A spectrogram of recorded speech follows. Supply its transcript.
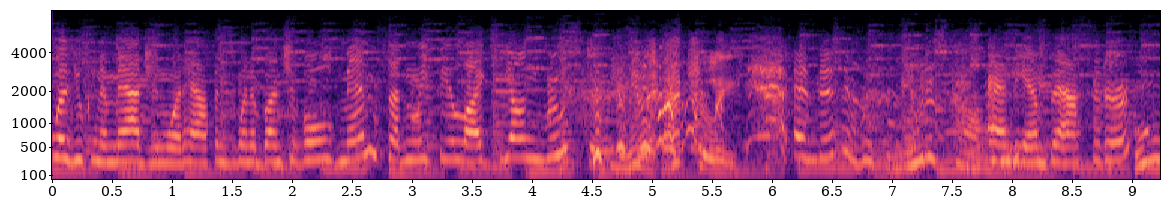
Well, you can imagine what happens when a bunch of old men suddenly feel like young roosters. You mean they actually. And then there was the nudist colony. And the ambassador. Who?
